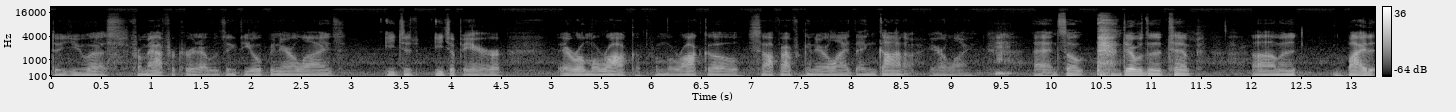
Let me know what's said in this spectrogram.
the U.S. from Africa. That was Ethiopian Airlines, Egypt, Egypt Air, Aero Morocco from Morocco, South African Airlines, and Ghana Airline. And so there was an attempt um, by the,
